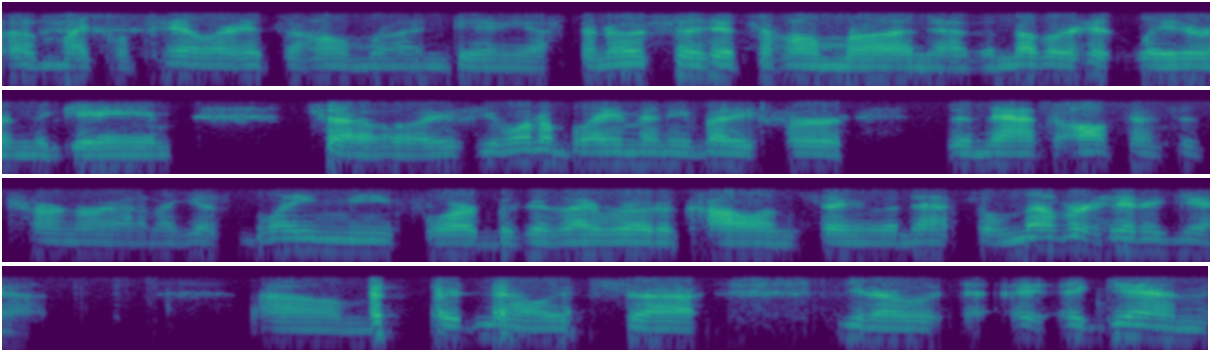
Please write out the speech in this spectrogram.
Uh, Michael Taylor hits a home run, Danny Espinosa hits a home run, has another hit later in the game. So if you want to blame anybody for the Nats' offensive turnaround, I guess blame me for it because I wrote a column saying the Nats will never hit again. Um, but no, it's uh, you know, again,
